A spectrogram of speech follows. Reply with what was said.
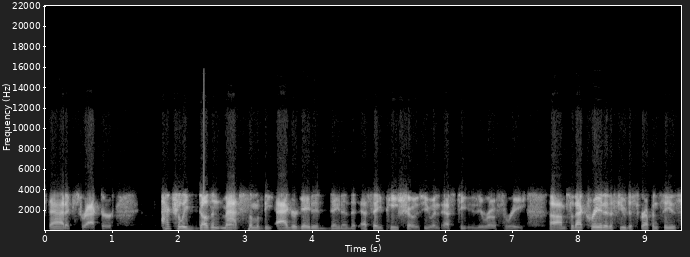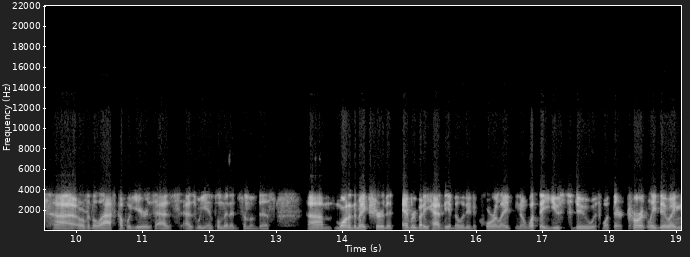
stat extractor actually doesn't match some of the aggregated data that SAP shows you in ST03. Um, so that created a few discrepancies uh, over the last couple years as, as we implemented some of this. Um, wanted to make sure that everybody had the ability to correlate, you know, what they used to do with what they're currently doing,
